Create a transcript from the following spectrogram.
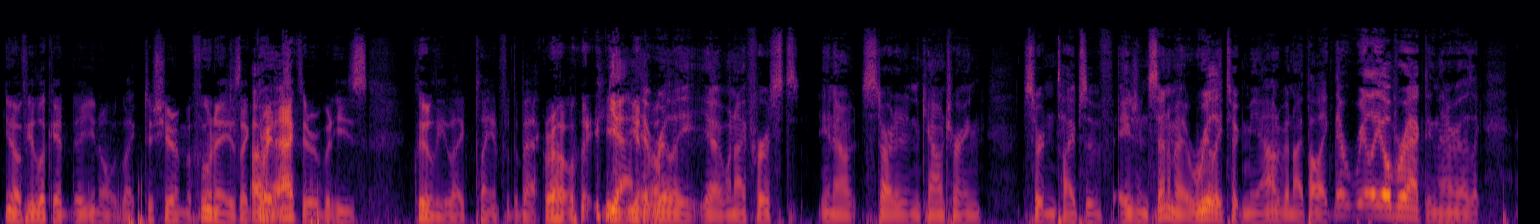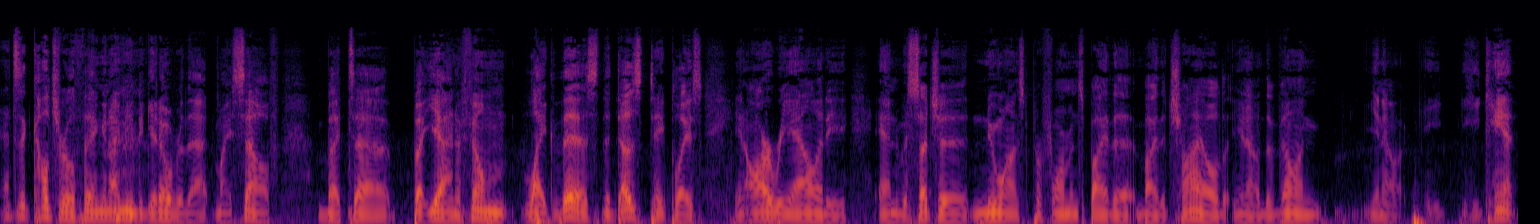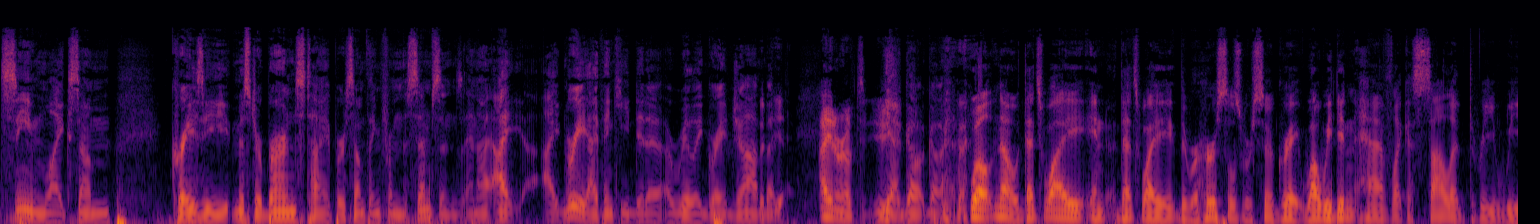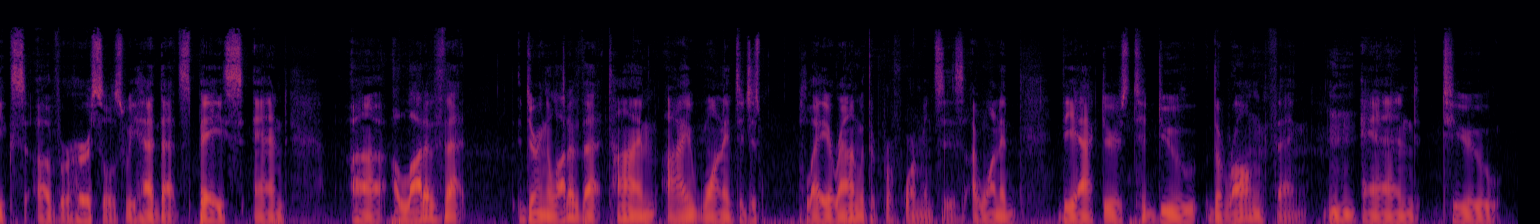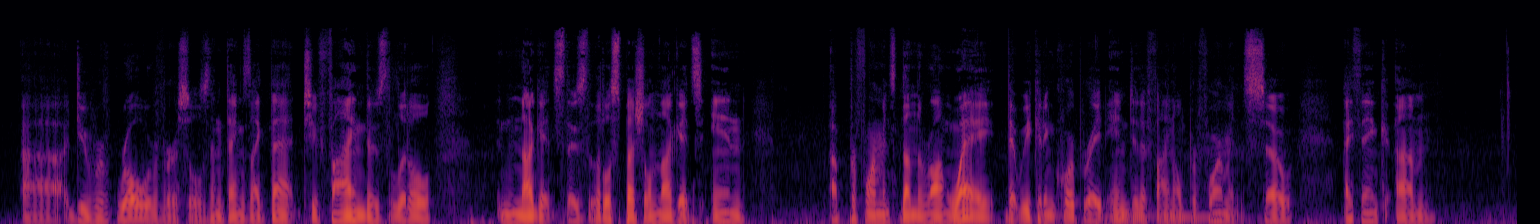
You know, if you look at uh, you know like Toshiro Mifune is like a Oh, great yeah. actor, but he's clearly like playing for the back row. yeah, you it really. Yeah, when I first you know started encountering certain types of Asian cinema, it really took me out of it. And I thought like they're really overacting there. I was like, that's a cultural thing, and I need to get over that myself. But uh, but yeah, in a film like this that does take place in our reality, and with such a nuanced performance by the by the child, you know, the villain, you know, he he can't seem like some crazy Mr. Burns type or something from The Simpsons. And I, I, I agree. I think he did a, a really great job. But, But, yeah, I interrupted you. yeah, go go ahead. well, no, that's why, and that's why the rehearsals were so great. While we didn't have like a solid three weeks of rehearsals, we had that space, and uh, a lot of that during a lot of that time, I wanted to just play around with the performances. I wanted the actors to do the wrong thing Mhm. and to uh, do re- role reversals and things like that to find those little nuggets, those little special nuggets in a performance done the wrong way that we could incorporate into the final performance. So I think um,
